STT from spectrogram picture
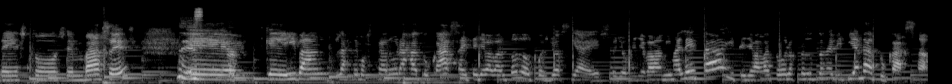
de estos envases, eh, que iban las demostradoras a tu casa y te llevaban todo, pues yo hacía eso, yo me llevaba mi maleta y te llevaba todos los productos de mi tienda a tu casa.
